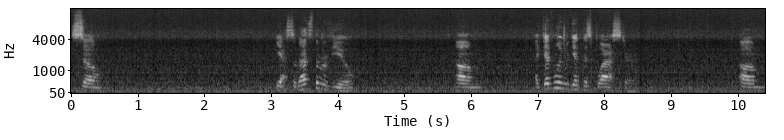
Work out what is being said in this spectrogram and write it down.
So, yeah, so that's the review. Um, I definitely would get this blaster. Um,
